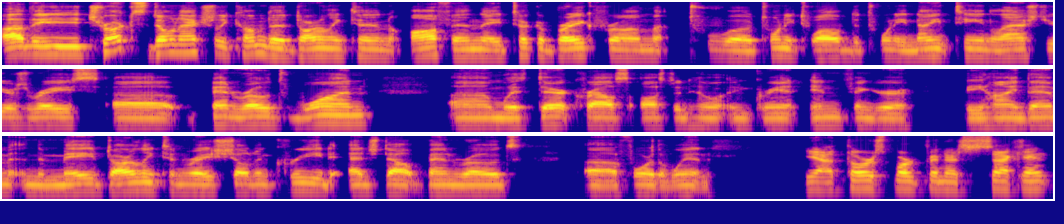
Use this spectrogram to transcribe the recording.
Uh, the trucks don't actually come to Darlington often. They took a break from tw- uh, 2012 to 2019. Last year's race, uh, Ben Rhodes won um, with Derek Kraus, Austin Hill, and Grant Enfinger behind them. In the May Darlington race, Sheldon Creed edged out Ben Rhodes uh, for the win. Yeah, ThorSport finished second,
